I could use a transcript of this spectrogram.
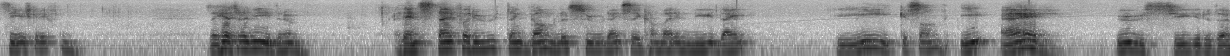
sier Skriften. Så heter det videre Rens derfor ut den gamle surdeig, så det kan være en ny deig, like som I er usyrede.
